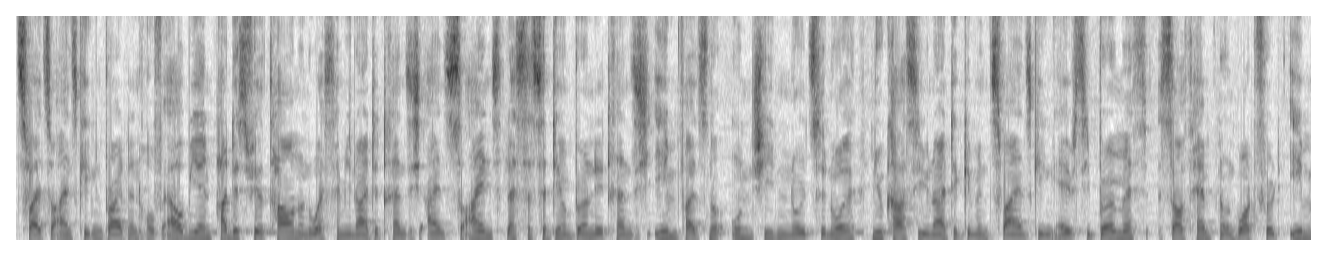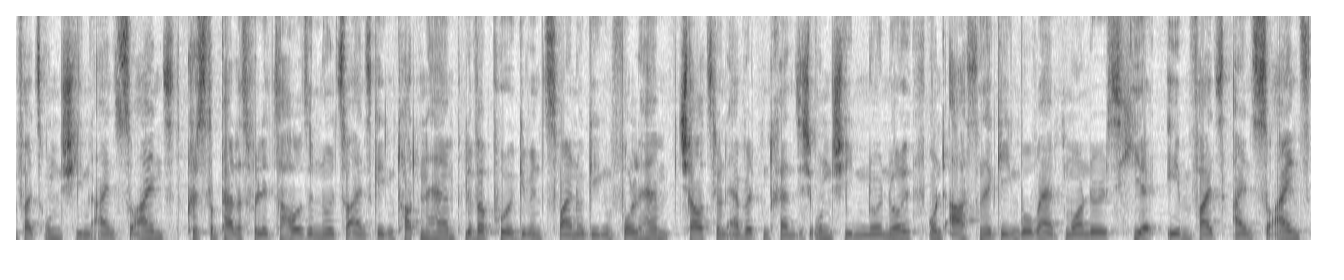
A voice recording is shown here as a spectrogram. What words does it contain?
2 zu 1 gegen Brighton Hove Albion. Huddersfield Town und West Ham United trennen sich 1 zu 1. Leicester City und Burnley trennen sich ebenfalls nur unentschieden 0 zu 0. Newcastle United gewinnt 2-1 gegen AFC Bournemouth. Southampton und Watford ebenfalls unentschieden 1 zu 1. Crystal Palace verliert zu Hause 0 zu 1 gegen Tottenham. Liverpool gewinnt 2-0 gegen Fulham. Chelsea und Everton trennen sich unentschieden 0-0. Und Arsenal gegen Wolverhampton Wanderers hier ebenfalls 1 zu 1.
